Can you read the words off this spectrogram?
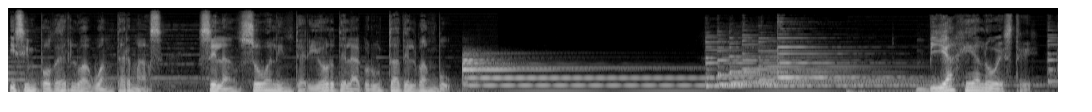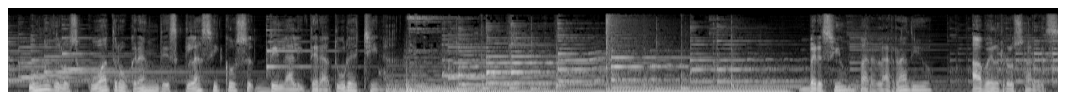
y sin poderlo aguantar más, se lanzó al interior de la gruta del bambú. Viaje al oeste, uno de los cuatro grandes clásicos de la literatura china. Versión para la radio, Abel Rosales.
